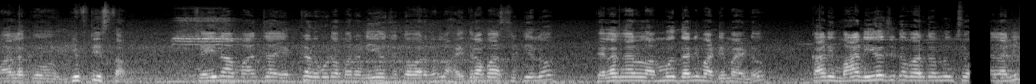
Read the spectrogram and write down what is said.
వాళ్ళకు గిఫ్ట్ ఇస్తాం. చైనా మాంజా ఎక్కడ కూడా మన నియోజకవర్గంలో హైదరాబాద్ సిటీలో తెలంగాణలో అమ్మొద్దని మా డిమాండ్. కానీ మా నియోజకవర్గం నుంచి వెళ్ళాలని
